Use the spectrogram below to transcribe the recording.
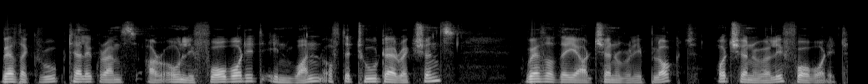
whether group telegrams are only forwarded in one of the two directions, whether they are generally blocked or generally forwarded.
